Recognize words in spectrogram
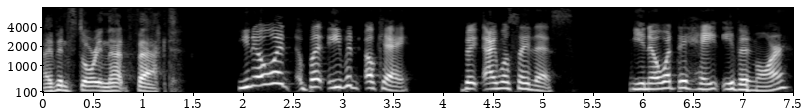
I've been storing that fact. You know what? But even, okay. But I will say this. You know what they hate even more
